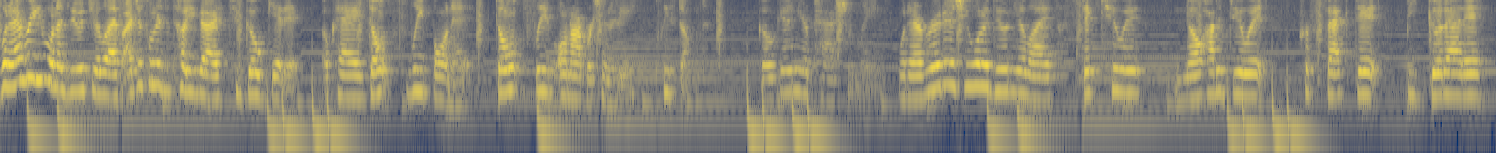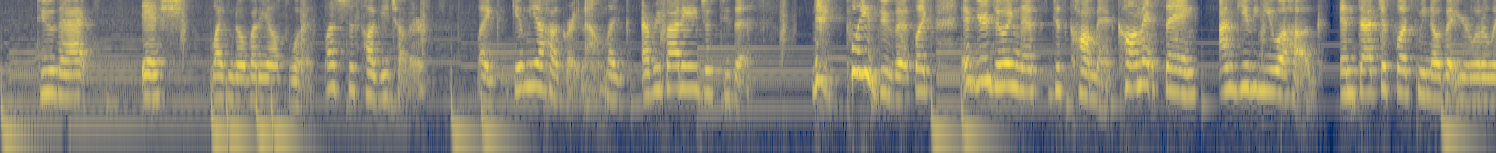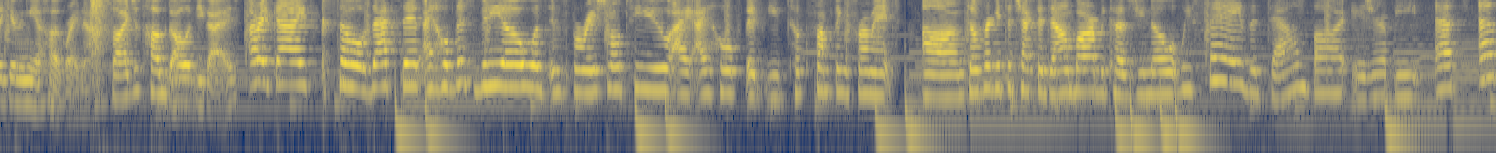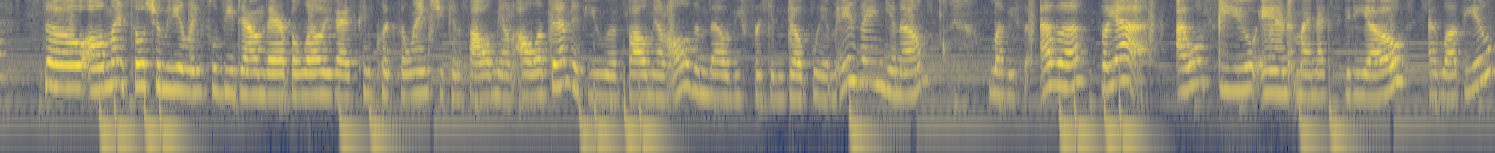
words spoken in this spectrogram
whatever you want to do with your life, I just wanted to tell you guys to go get it, okay? Don't sleep on it. Don't sleep on opportunity. Please don't. Go get in your passion. Whatever it is you want to do in your life, stick to it, know how to do it, perfect it, be good at it, do that ish like nobody else would. Let's just hug each other. Like, give me a hug right now. Like, everybody just do this. please do this. Like, if you're doing this, just comment. Comment saying, I'm giving you a hug. And that just lets me know that you're literally giving me a hug right now. So I just hugged all of you guys. All right, guys. So that's it. I hope this video was inspirational to you. I, I hope that you took something from it. Um, don't forget to check the down bar because you know what we say, the down bar is your BFF. So all my social media links will be down there below. You guys can click the links. You can follow me on all of them. If you would follow me on all of them, that would be freaking dopely amazing, you know? Love you forever. So yeah, I will see you in my next video. I love you.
